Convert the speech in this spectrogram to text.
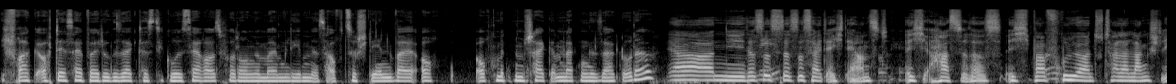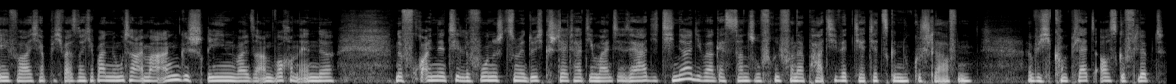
Ich frage auch deshalb, weil du gesagt hast, die größte Herausforderung in meinem Leben ist aufzustehen, weil auch auch mit einem Schalk im Nacken gesagt, oder? Ja, nee, das nee? ist das ist halt echt ernst. Okay. Ich hasse das. Ich war früher ein totaler Langschläfer. Ich habe, ich weiß noch, ich habe meine Mutter einmal angeschrien, weil sie am Wochenende eine Freundin telefonisch zu mir durchgestellt hat, die meinte, ja, die Tina, die war gestern so früh von der Party weg, die hat jetzt genug geschlafen. Da habe ich komplett ausgeflippt.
